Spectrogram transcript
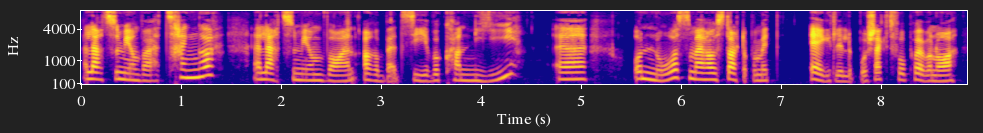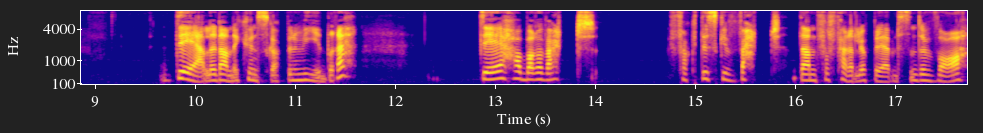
Jeg lærte så mye om hva jeg trenger. Jeg lærte så mye om hva en arbeidsgiver kan gi. Eh, og nå som jeg har starta på mitt eget lille prosjekt for å prøve å nå dele denne kunnskapen videre, det har bare vært faktisk vært den forferdelige opplevelsen det var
